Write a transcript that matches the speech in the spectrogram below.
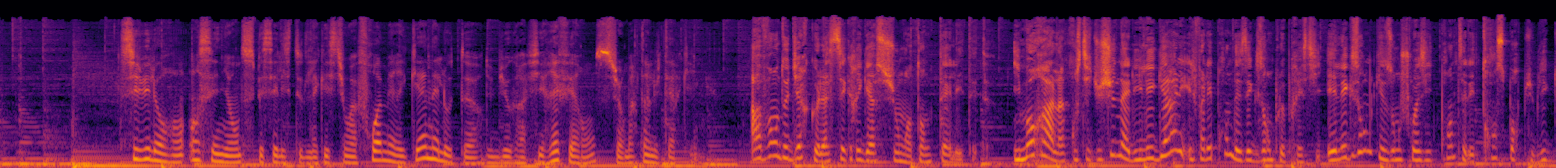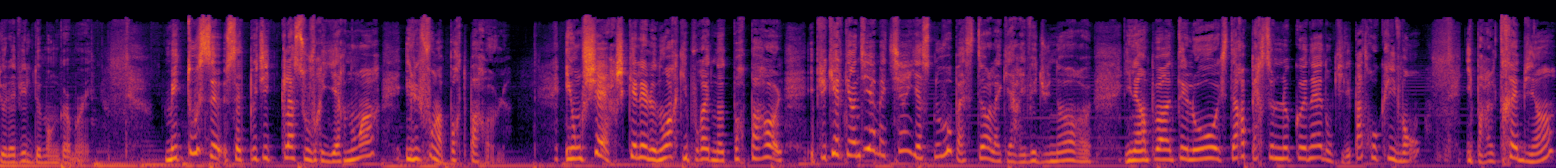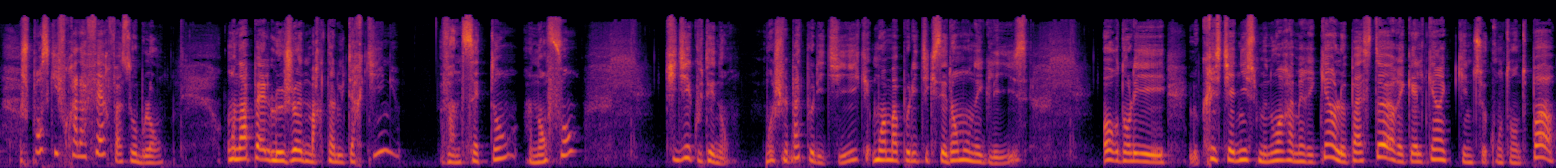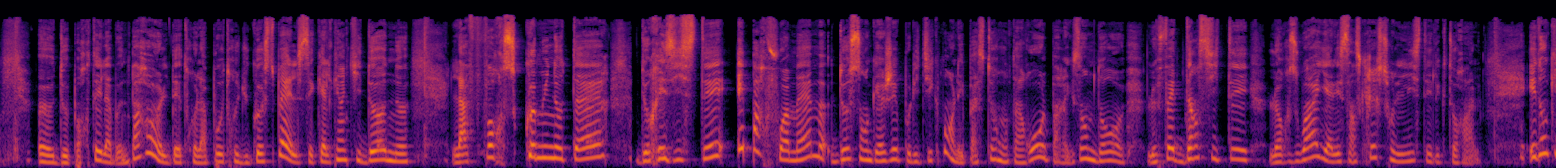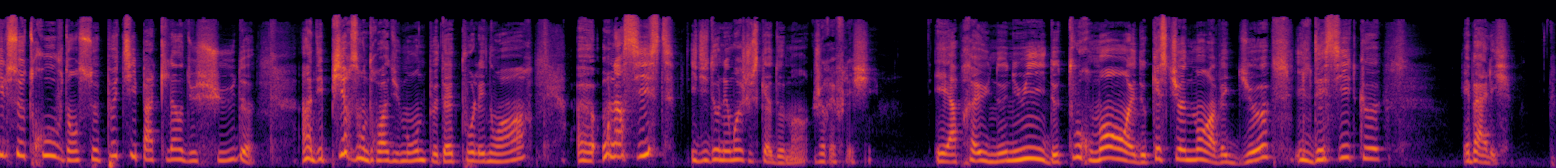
Sylvie Laurent, enseignante spécialiste de la question afro-américaine, est l'auteur d'une biographie référence sur Martin Luther King. Avant de dire que la ségrégation en tant que telle était immorale, inconstitutionnelle, illégale, il fallait prendre des exemples précis. Et l'exemple qu'ils ont choisi de prendre, c'est les transports publics de la ville de Montgomery. Mais toute cette petite classe ouvrière noire, il lui faut un porte-parole. Et on cherche quel est le noir qui pourrait être notre porte-parole. Et puis quelqu'un dit Ah, mais tiens, il y a ce nouveau pasteur là qui est arrivé du Nord, euh, il est un peu un télo, etc. Personne ne le connaît, donc il n'est pas trop clivant. Il parle très bien. Je pense qu'il fera l'affaire face aux Blancs. On appelle le jeune Martin Luther King, 27 ans, un enfant qui dit écoutez, non, moi je fais pas de politique, moi ma politique c'est dans mon église. Or, dans le christianisme noir américain, le pasteur est quelqu'un qui ne se contente pas euh, de porter la bonne parole, d'être l'apôtre du gospel. C'est quelqu'un qui donne la force communautaire de résister et parfois même de s'engager politiquement. Les pasteurs ont un rôle, par exemple, dans le fait d'inciter leurs ouailles à aller s'inscrire sur les listes électorales. Et donc, il se trouve dans ce petit patelin du Sud, un des pires endroits du monde peut-être pour les Noirs. Euh, on insiste, il dit donnez-moi jusqu'à demain, je réfléchis. Et après une nuit de tourments et de questionnements avec Dieu, il décide que, eh ben allez,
